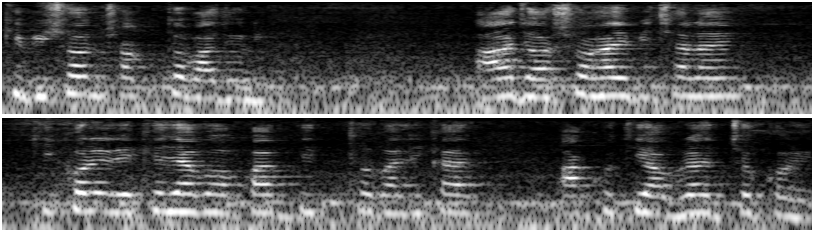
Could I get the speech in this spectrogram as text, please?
কি ভীষণ শক্ত বাঁধুনি। আজ অসহায় বিছানায় কি করে রেখে যাব অপাবৃদ্ধ বালিকার আকুতি অগ্রাহ্য করে?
